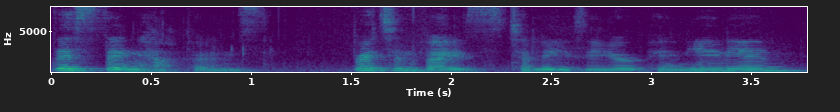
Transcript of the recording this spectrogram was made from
this thing happens. Britain votes to leave the European Union.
